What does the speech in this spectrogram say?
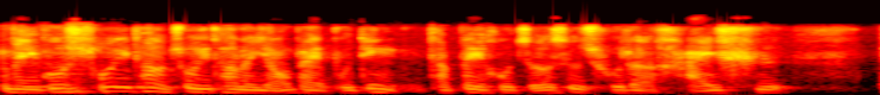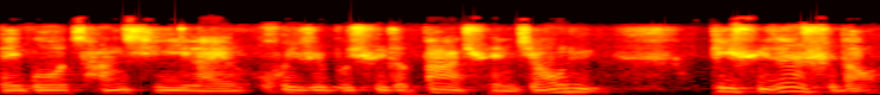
美国说一套做一套的摇摆不定，它背后折射出的还是美国长期以来挥之不去的霸权焦虑。必须认识到，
